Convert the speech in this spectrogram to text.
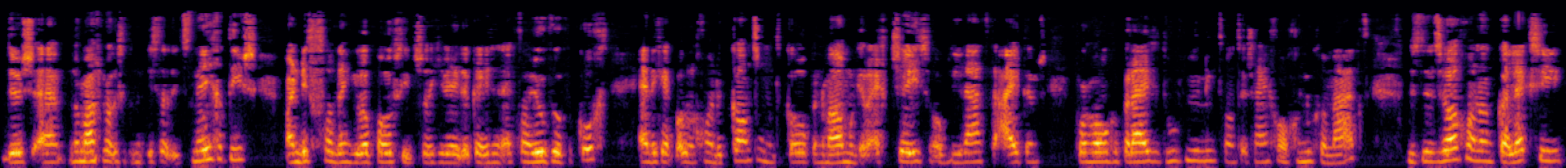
Dus uh, normaal gesproken is dat iets negatiefs. Maar in dit geval denk ik wel positief. Zodat je weet, oké, er zijn echt al heel veel verkocht. En ik heb ook nog gewoon de kans om het te kopen. Normaal moet ik er echt chasen op die laatste items voor hoge prijzen. Het hoeft nu niet, want er zijn gewoon genoeg gemaakt. Dus dit is wel gewoon een collectie.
